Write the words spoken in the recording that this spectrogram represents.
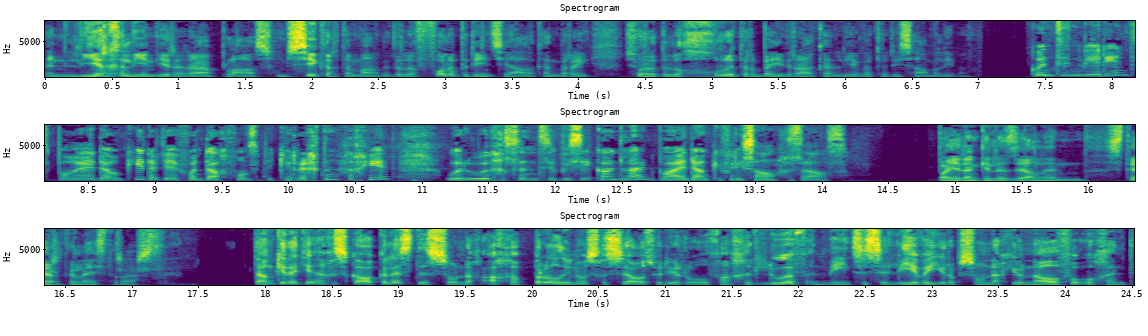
en leergeleenthede daar plaas om seker te maak dat hulle volle potensiaal kan bereik sodat hulle groter bydrae kan lewer tot die samelewing. Quentin weer eens baie dankie dat jy vandag vir ons 'n bietjie rigting gegee het oor hoe gesin se visie kan lyk. Baie dankie vir die saamgesels. Baie dankie Lisel en sterkte luisteraars. Dankie dat jy ingeskakel is. Dis Sondag 8 April en ons gesels oor die rol van geloof in mense se lewe hier op Sondag Joernaal vanoggend.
